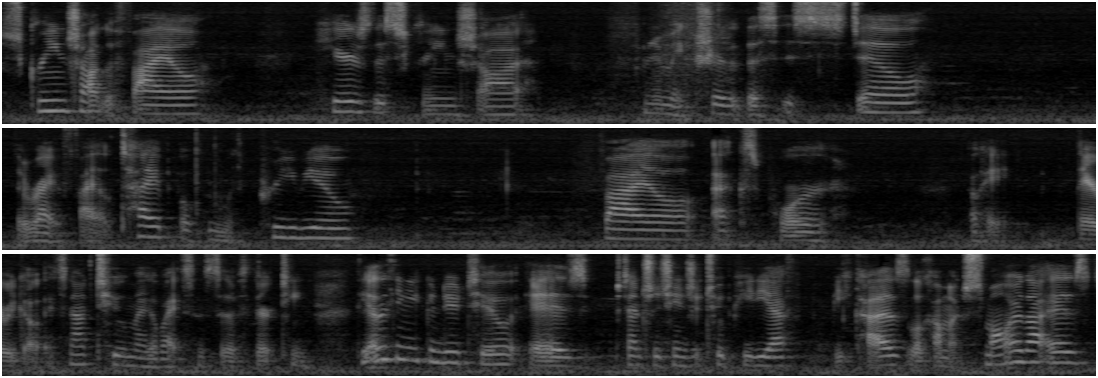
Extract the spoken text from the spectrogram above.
Screenshot the file. Here's the screenshot. I'm gonna make sure that this is still the right file type, open with preview, file, export. Okay, there we go. It's now two megabytes instead of 13. The other thing you can do too is potentially change it to a PDF because look how much smaller that is.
